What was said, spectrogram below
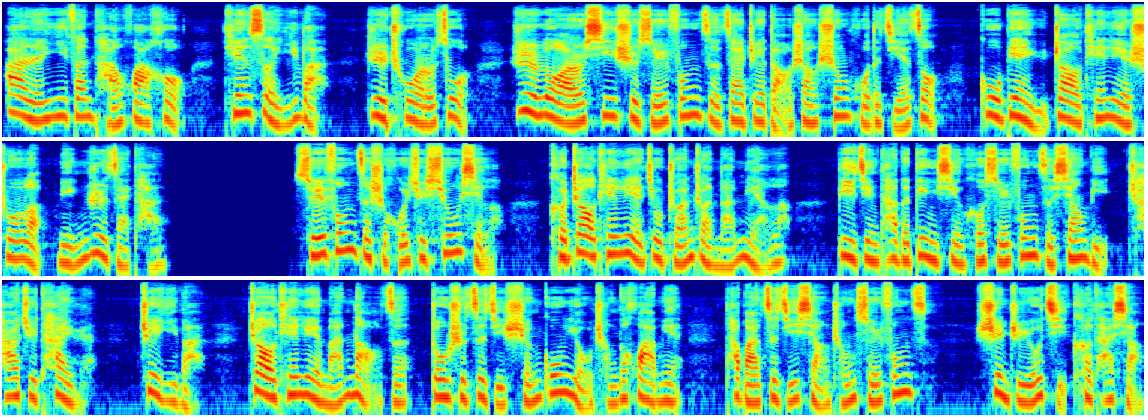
二人一番谈话后，天色已晚，日出而作，日落而息，是随风子在这岛上生活的节奏，故便与赵天烈说了明日再谈。随风子是回去休息了，可赵天烈就辗转难眠了，毕竟他的定性和随风子相比差距太远。这一晚，赵天烈满脑子都是自己神功有成的画面，他把自己想成随风子，甚至有几刻他想，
